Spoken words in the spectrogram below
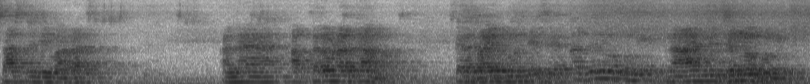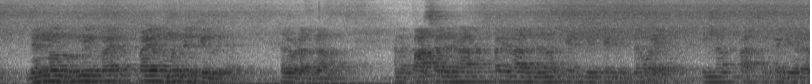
શાસ્ત્રીજી મહારાજ અને આ તરવડા ગામ ત્યાં ભાઈનું મંદિર છે. આ જન્મભૂમિ. અને આ એમની જન્મભૂમિ. જન્મભૂમિ પર ભાઈનું મંદિર કીધું છે તરવડા ગામ અને પાછળ એના પરિવારજનો એક જે રીતે હોય એમના પાછળ કઈ રહ્યા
